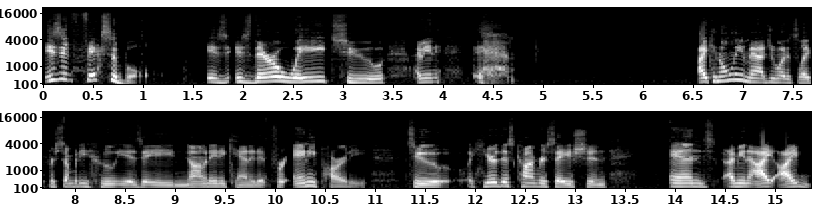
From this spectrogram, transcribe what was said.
Is it fixable? Is is there a way to? I mean. I can only imagine what it's like for somebody who is a nominated candidate for any party to hear this conversation. And I mean, I, I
